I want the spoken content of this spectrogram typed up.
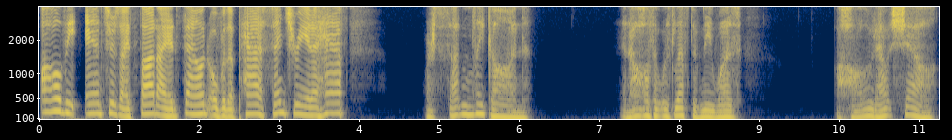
all the answers I thought I had found over the past century and a half, were suddenly gone and all that was left of me was a hollowed out shell.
